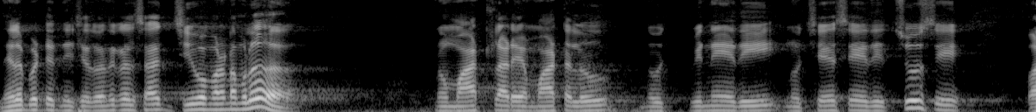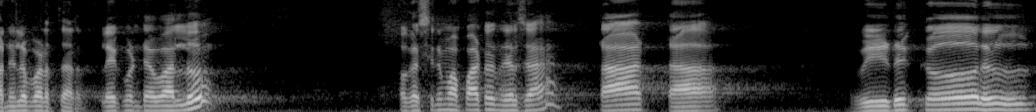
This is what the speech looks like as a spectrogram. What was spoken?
నిలబెట్టేది నీ చేతిలో ఉంది. తెలుసా? జీవ మరణములు. నువ్వు మాట్లాడే మాటలు నువ్వు వినేది నువ్వు చేసేది చూసి వారు నిలబడతారు. లేకుంటే వాళ్ళు ఒక సినిమా పాట ఉంది తెలుసా? టాటా వీడుకోలు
